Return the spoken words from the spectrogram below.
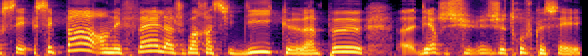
c'est pas en effet la joie racidique un peu. Euh, D'ailleurs, je, je, trouve que c'est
